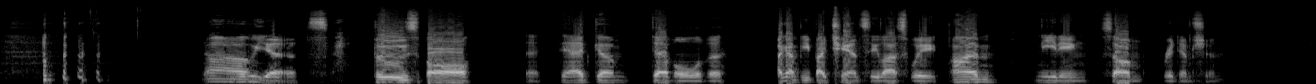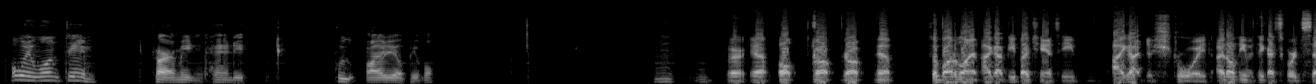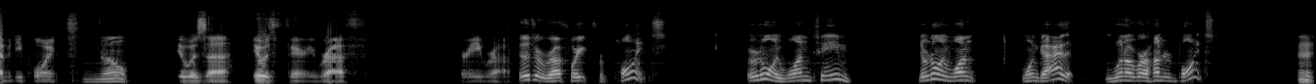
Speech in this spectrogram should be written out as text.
oh Um, yes, foosball, that dadgum devil of a. I got beat by Chansey last week. I'm needing some redemption. only one team. Sorry, I'm eating candy. Please, Radio people. Mm, mm. Or, yeah. Oh, oh, oh, yeah. So bottom line, I got beat by Chansey. I got destroyed. I don't even think I scored 70 points. No, It was uh it was very rough. Very rough. it was a rough week for points. There was only one team. There was only one one guy that went over hundred points. Hmm.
